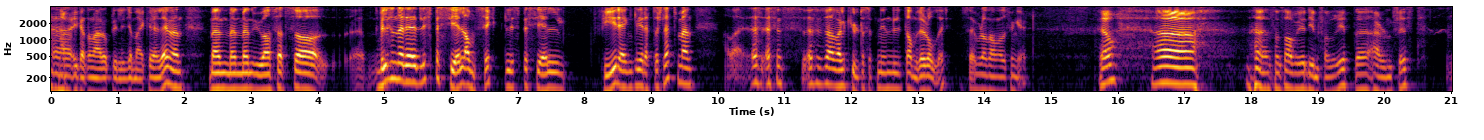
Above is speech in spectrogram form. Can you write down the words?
Uh, ikke at han er opprinnelig jamaiker heller, men, men, men, men uansett så Veldig sånn der, litt spesiell ansikt, litt spesiell fyr, egentlig, rett og slett. Men jeg, jeg syns det hadde vært kult å sette den inn i litt andre roller. Se hvordan han hadde fungert. Ja. Uh, så, så har vi din favoritt, uh, Iron Fist.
